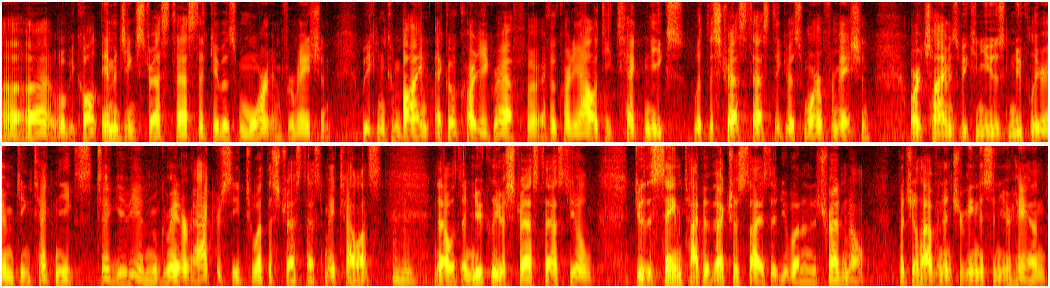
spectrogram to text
uh, uh, what we call imaging stress tests that give us more information. We can combine echocardiograph or echocardiology techniques with the stress test that give us more information. Or at times we can use nuclear imaging techniques to give even greater accuracy to what the stress test may tell us. Mm -hmm. Now with the nuclear stress test, you'll do the same type of exercise that you would on a treadmill, but you'll have an intravenous in your hand,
